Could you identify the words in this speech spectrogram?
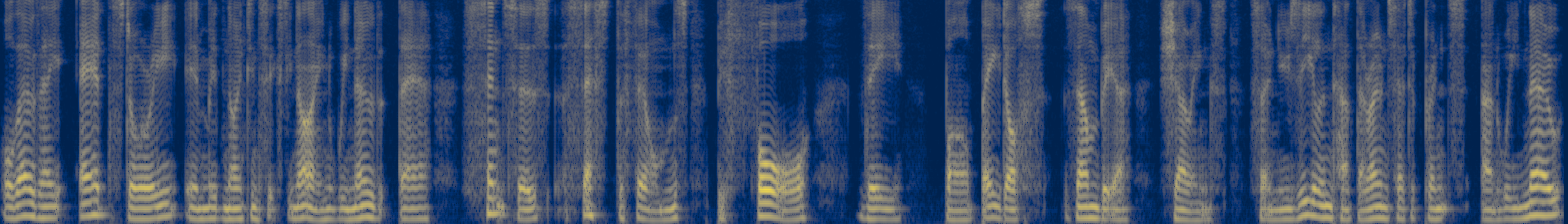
although they aired the story in mid 1969, we know that their censors assessed the films before the Barbados Zambia showings. So New Zealand had their own set of prints, and we know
